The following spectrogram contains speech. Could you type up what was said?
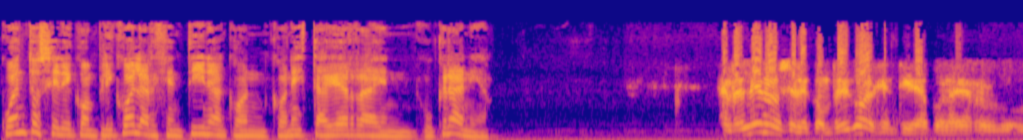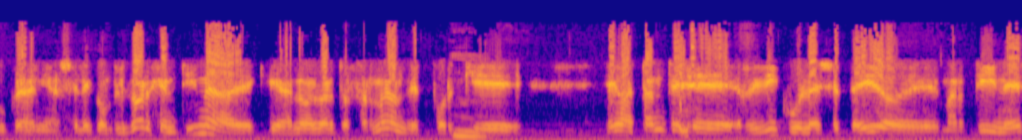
¿Cuánto se le complicó a la Argentina con, con esta guerra en Ucrania? En realidad no se le complicó a Argentina por la guerra de Ucrania, se le complicó a Argentina de que ganó Alberto Fernández, porque es bastante ridículo ese pedido de Martínez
